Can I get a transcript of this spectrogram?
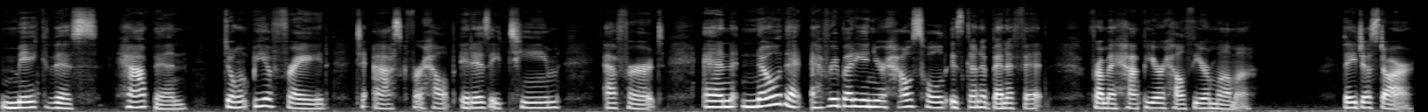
make this happen. Don't be afraid to ask for help. It is a team effort and know that everybody in your household is going to benefit from a happier, healthier mama. They just are.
